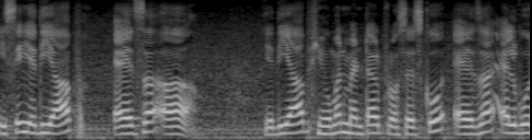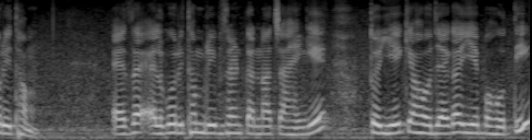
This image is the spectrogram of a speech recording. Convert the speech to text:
इसे यदि आप एज अ यदि आप ह्यूमन मेंटल प्रोसेस को as a algorithm as a algorithm represent करना चाहेंगे तो ये क्या हो जाएगा? ये बहुत ही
